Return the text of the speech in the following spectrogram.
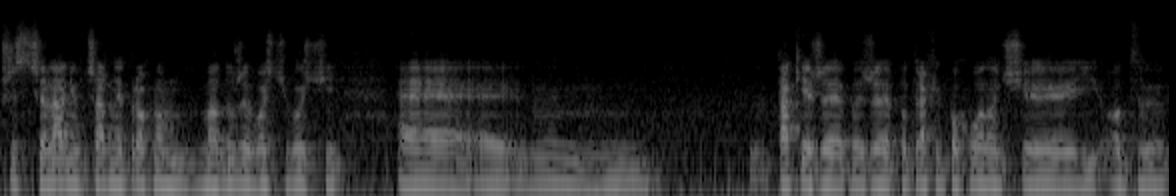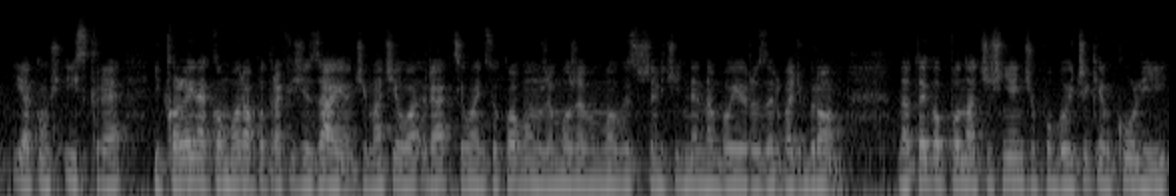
przy strzelaniu czarny proch ma, ma duże właściwości e, e, takie, że, że potrafi pochłonąć i od jakąś iskrę i kolejna komora potrafi się zająć i macie reakcję łańcuchową, że może wam wystrzelić inne naboje, rozerwać broń. Dlatego po naciśnięciu pobojczykiem kuli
